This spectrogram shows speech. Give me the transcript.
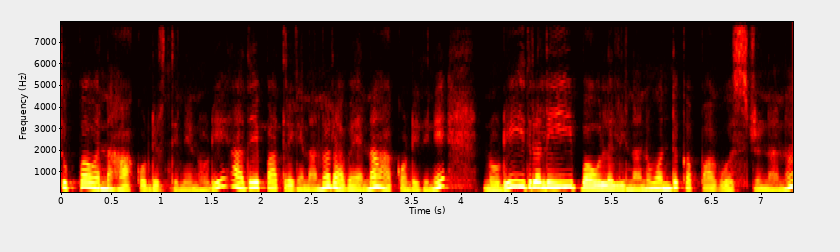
ತುಪ್ಪವನ್ನು ಹಾಕ್ಕೊಂಡಿರ್ತೀನಿ ನೋಡಿ. ಅದೇ ಪಾತ್ರೆಗೆ ನಾನು ರವೆಯನ್ನು ಹಾಕ್ಕೊಂಡಿದ್ದೀನಿ ನೋಡಿ, ಇದರಲ್ಲಿ ಈ ಬೌಲಲ್ಲಿ ನಾನು ಒಂದು ಕಪ್ ಆಗುವಷ್ಟು ನಾನು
